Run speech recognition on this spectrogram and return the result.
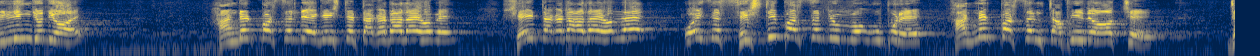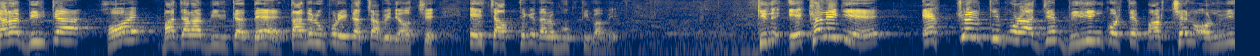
বিলিং যদি হয় হান্ড্রেড পার্সেন্ট এগেনস্টের টাকাটা আদায় হবে। সেই টাকাটা আদায় হলে ওই যে সিক্সটি পার্সেন্টের উপরে হান্ড্রেড পার্সেন্ট চাপিয়ে দেওয়া হচ্ছে। যারা বিলটা হয় বা যারা বিলটা দেয়, তাদের উপরে এটা চাপিয়ে দেওয়া হচ্ছে। এই চাপ থেকে তারা মুক্তি পাবে। কিন্তু এখানে গিয়ে অ্যাকচুয়াল ত্রিপুরা যে বিলিং করতে পারছেন অনলি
